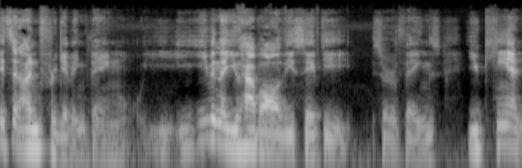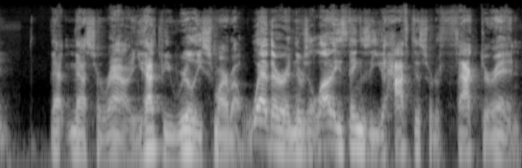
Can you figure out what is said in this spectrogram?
it's an unforgiving thing. Even though you have all of these safety sort of things you can't that mess around. You have to be really smart about weather and there's a lot of these things that you have to sort of factor in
